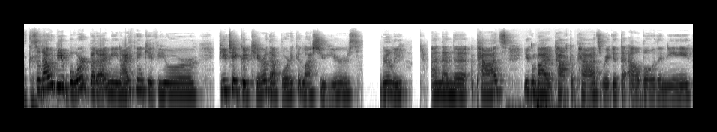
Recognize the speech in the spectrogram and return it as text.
Okay. So that would be a board, but I mean, I think if you're if you take good care of that board, it could last you years, really. And then the pads, you can buy a pack of pads where you get the elbow, the knee,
